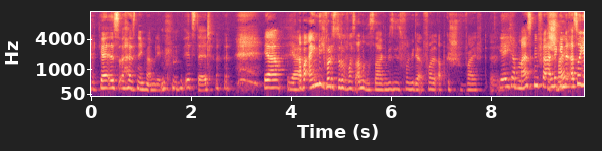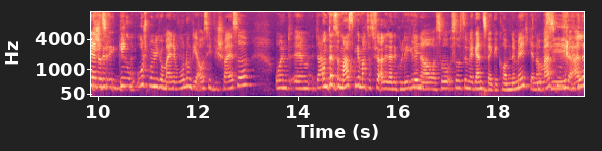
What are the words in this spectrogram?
ja, ist, ist nicht mehr am Leben. It's dead. ja, ja. Aber eigentlich wolltest du doch was anderes sagen. Wir sind jetzt voll wieder voll abgeschweift. Äh. Ja, ich habe Masken für alle. Gene- Achso, ja, das ging ursprünglich um meine Wohnung, die aussieht wie Scheiße. Und ähm, dann. Und dass du Masken gemacht hast für alle deine Kolleginnen? Genau, so, so sind wir ganz weggekommen, nämlich. Genau, Masken Upsi. für alle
